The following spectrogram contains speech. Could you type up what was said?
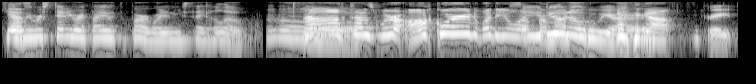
Yeah, yes. we were standing right by you at the bar. Why didn't you say hello? Oh, because we're awkward. What do you want? So you do us? know who we are. yeah, great.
